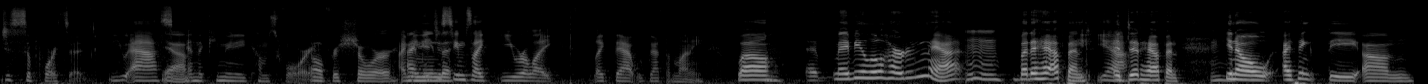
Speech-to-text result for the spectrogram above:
just supports it. You ask, Yeah. and the community comes forward. Oh, for sure. I mean, it just seems like you were like like that. We've got the money. well, it maybe a little harder than that, Mm-hmm. but it happened. yeah. It did happen. You know, I think the um,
